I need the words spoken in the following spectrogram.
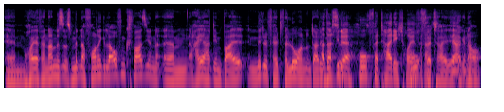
ähm, Heuer Fernandes ist mit nach vorne gelaufen quasi und ähm, Haier hat den Ball im Mittelfeld verloren und dadurch Also hat wieder hoch verteidigt Heuer. hochverteilt, ja, genau.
